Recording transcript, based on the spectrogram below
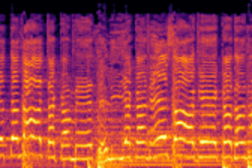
పెద్ద నాటకమే. తెలియకనే సాగే కథను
